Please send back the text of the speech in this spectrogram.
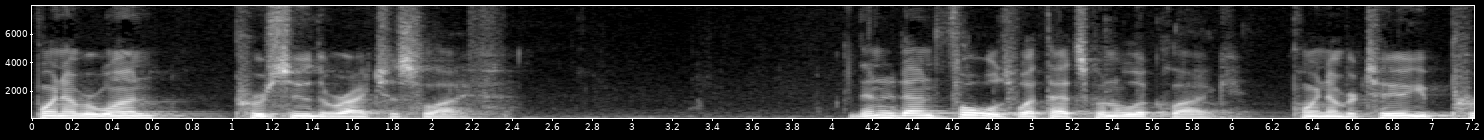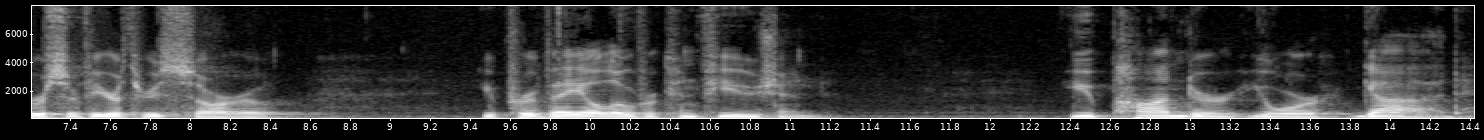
Point number one pursue the righteous life. Then it unfolds what that's going to look like. Point number two you persevere through sorrow, you prevail over confusion, you ponder your God.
